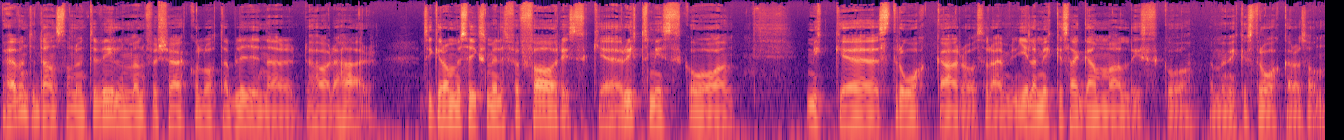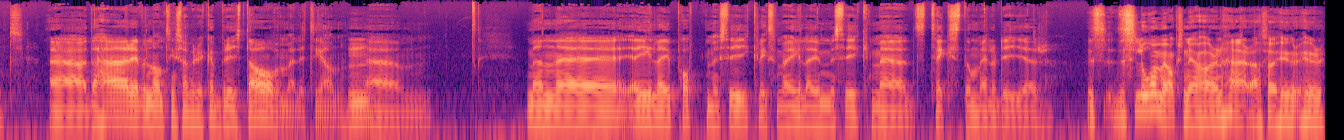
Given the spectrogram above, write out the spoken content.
behöver inte dansa om du inte vill men försök att låta bli när du hör det här. Jag tycker om musik som är lite förförisk, eh, rytmisk och mycket stråkar och sådär. Jag gillar mycket så här gammal disco med mycket stråkar och sånt. Eh, det här är väl någonting som jag brukar bryta av med lite grann. Mm. Ehm, men eh, jag gillar ju popmusik, liksom. jag gillar ju musik med text och melodier. Det, det slår mig också när jag hör den här, alltså hur, hur,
